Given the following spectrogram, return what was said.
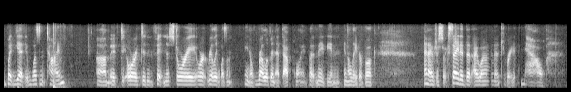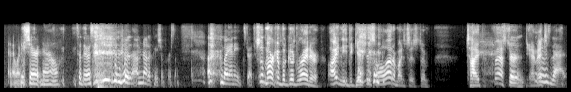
but yet it wasn't time. Um, it, or it didn't fit in a story, or it really wasn't, you know, relevant at that point, but maybe in, in a later book. And I was just so excited that I wanted to write it now and I want to share it now. So there's, I'm not a patient person uh, by any stretch. It's the mark of a good writer. I need to get this all out of my system. Type faster, so, damn it. There was that.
